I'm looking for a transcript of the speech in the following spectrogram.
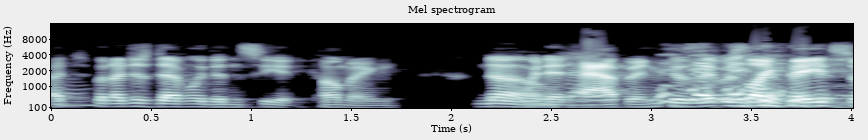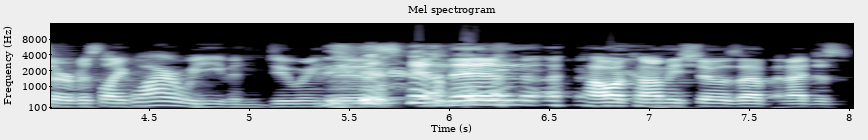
I So- just, but I just definitely didn't see it coming No. when it Right. happened because it was like maid service. Like, why are we even doing this? And then Kawakami shows up, and I just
